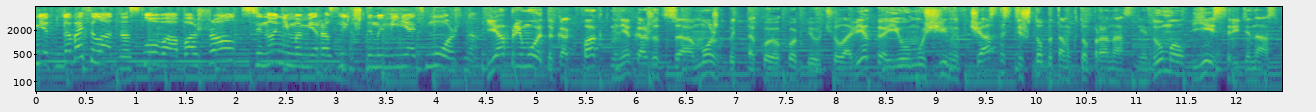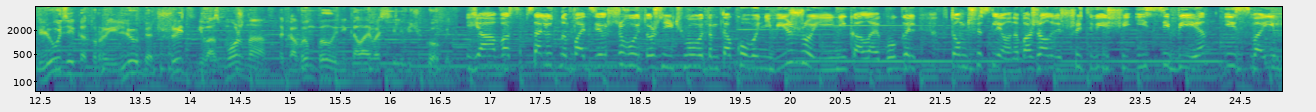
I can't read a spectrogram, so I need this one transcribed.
Нет, ну давайте, ладно, слово «обожал» синонимами различными менять можно. Я приму это как факт. Мне кажется, может быть такое хобби у человека и у мужчины в частности, чтобы там кто про нас не думал. Есть среди нас люди, которые любят шить, и, возможно, таковым был и Николай Васильевич Гоголь. Я вас абсолютно поддерживаю, тоже ничего в этом такого не вижу. И Николай Гоголь в том числе, он обожал шить вещи и себе, и своим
